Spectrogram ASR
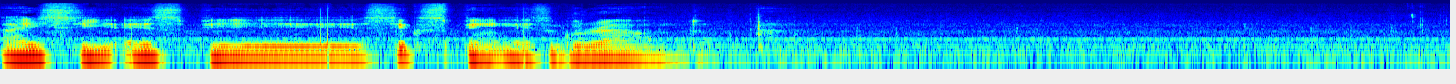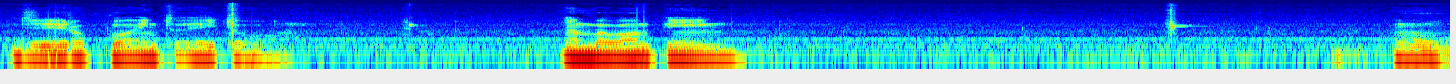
ICSP 6 pin is ground. 0.80 number 1 pin. Oh,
